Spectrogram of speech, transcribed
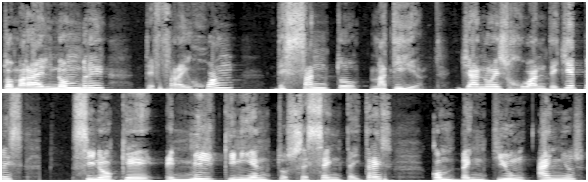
Tomará el nombre de Fray Juan de Santo Matías. Ya no es Juan de Yepes, sino que en 1563, con veintiún años,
